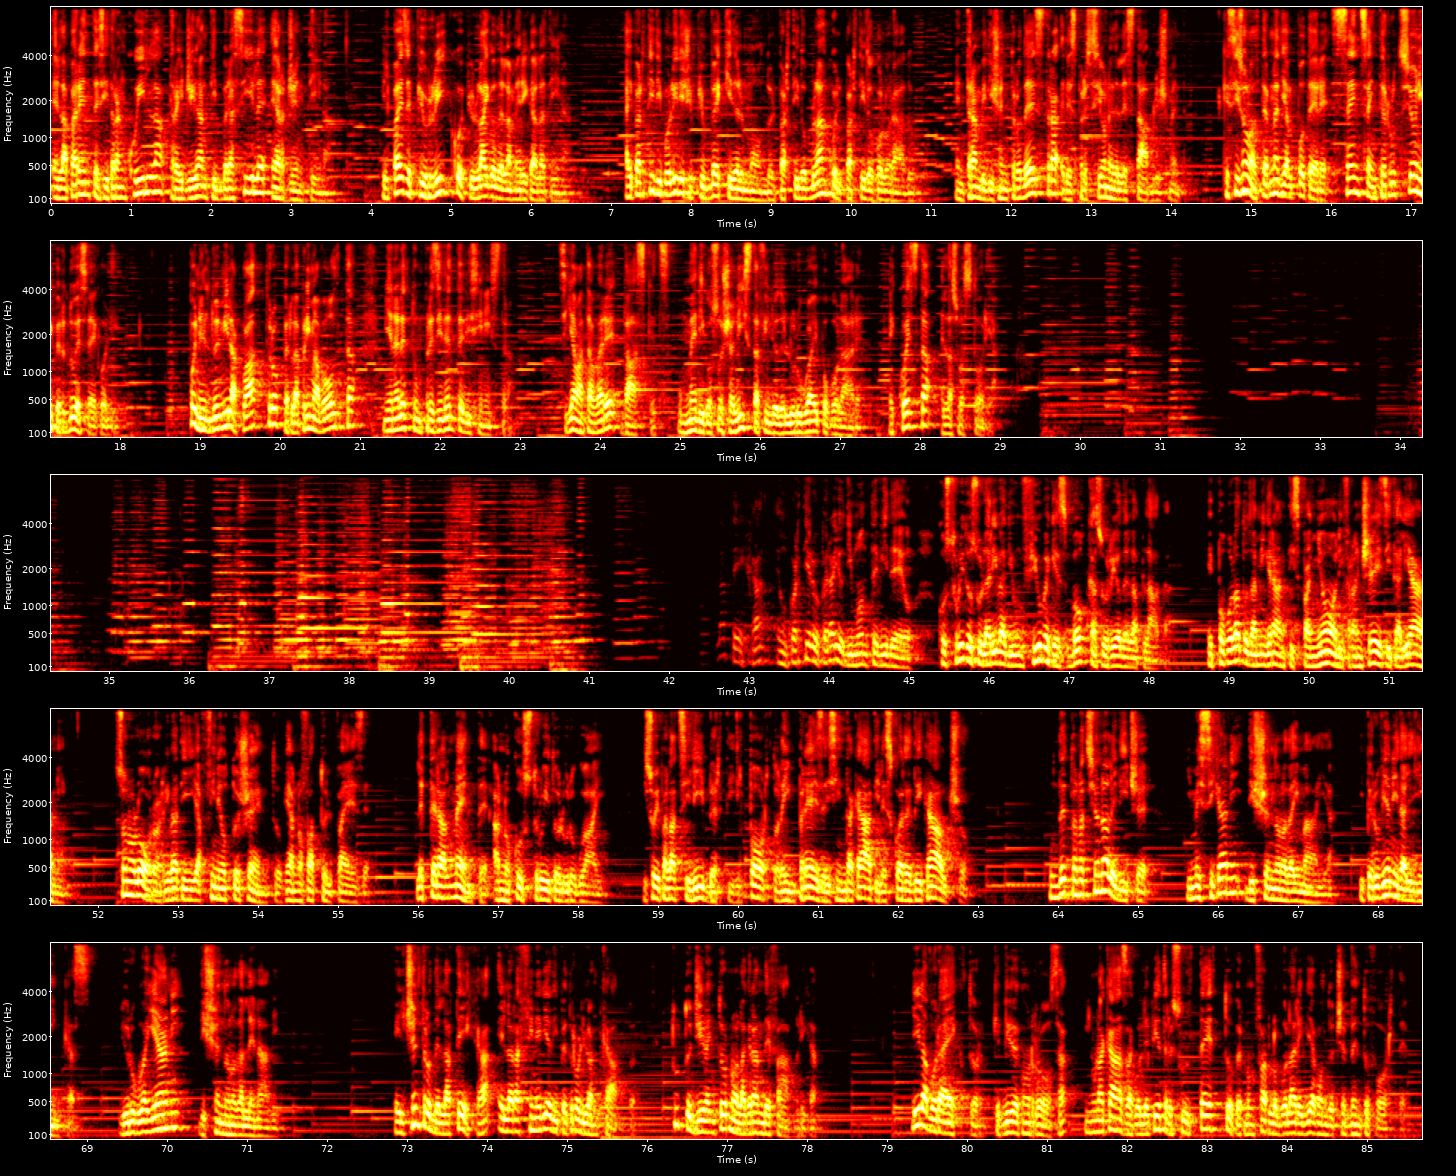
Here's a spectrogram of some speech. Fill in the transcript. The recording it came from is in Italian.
È la parentesi tranquilla tra i giganti Brasile e Argentina, il paese più ricco e più laico dell'America Latina. Ha i partiti politici più vecchi del mondo, il Partito Blanco e il Partito Colorado, entrambi di centrodestra ed espressione dell'establishment, che si sono alternati al potere senza interruzioni per due secoli. Poi nel 2004, per la prima volta, viene eletto un presidente di sinistra. Si chiama Tavaré Vázquez, un medico socialista figlio dell'Uruguay popolare, e questa è la sua storia. Un quartiere operaio di Montevideo, costruito sulla riva di un fiume che sbocca sul Rio della Plata. È popolato da migranti spagnoli, francesi, italiani. Sono loro, arrivati a fine Ottocento, che hanno fatto il paese. Letteralmente hanno costruito l'Uruguay. I suoi palazzi liberty, il porto, le imprese, i sindacati, le squadre di calcio. Un detto nazionale dice: i messicani discendono dai Maya, i peruviani dagli Incas, gli uruguayani discendono dalle navi e il centro della teca è la raffineria di petrolio ANCAP. Tutto gira intorno alla grande fabbrica. Lì lavora Hector, che vive con Rosa, in una casa con le pietre sul tetto per non farlo volare via quando c'è vento forte.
